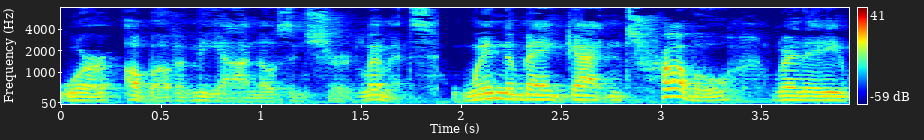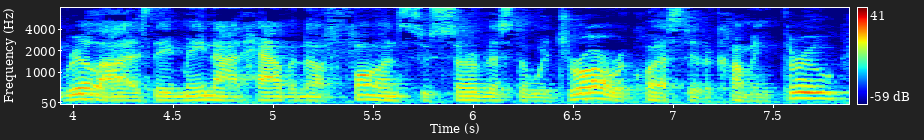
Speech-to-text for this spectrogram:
were above and beyond those insured limits. When the bank got in trouble, where they realized they may not have enough funds to service the withdrawal requests that are coming through,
